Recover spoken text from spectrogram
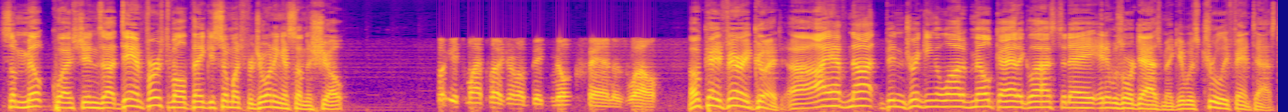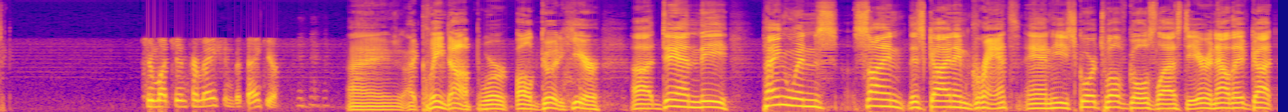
some milk questions. Uh, Dan, first of all, thank you so much for joining us on the show. It's my pleasure. I'm a big milk fan as well. Okay, very good. Uh, I have not been drinking a lot of milk. I had a glass today, and it was orgasmic. It was truly fantastic. Too much information, but thank you. I I cleaned up. We're all good here. Uh, Dan, the Penguins signed this guy named Grant, and he scored 12 goals last year, and now they've got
